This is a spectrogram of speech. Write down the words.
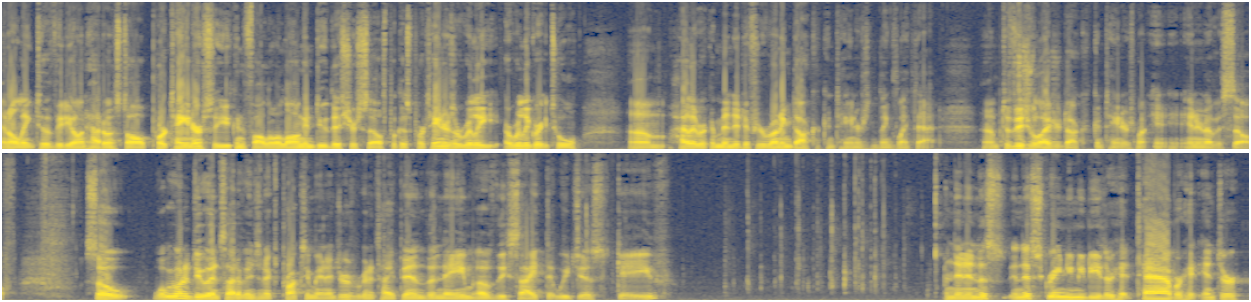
and I'll link to a video on how to install Portainer, so you can follow along and do this yourself. Because Portainer is a really a really great tool. Um, highly recommended if you're running Docker containers and things like that um, to visualize your Docker containers in, in and of itself. So what we want to do inside of Nginx Proxy Manager is we're going to type in the name of the site that we just gave. And then in this in this screen you need to either hit tab or hit enter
